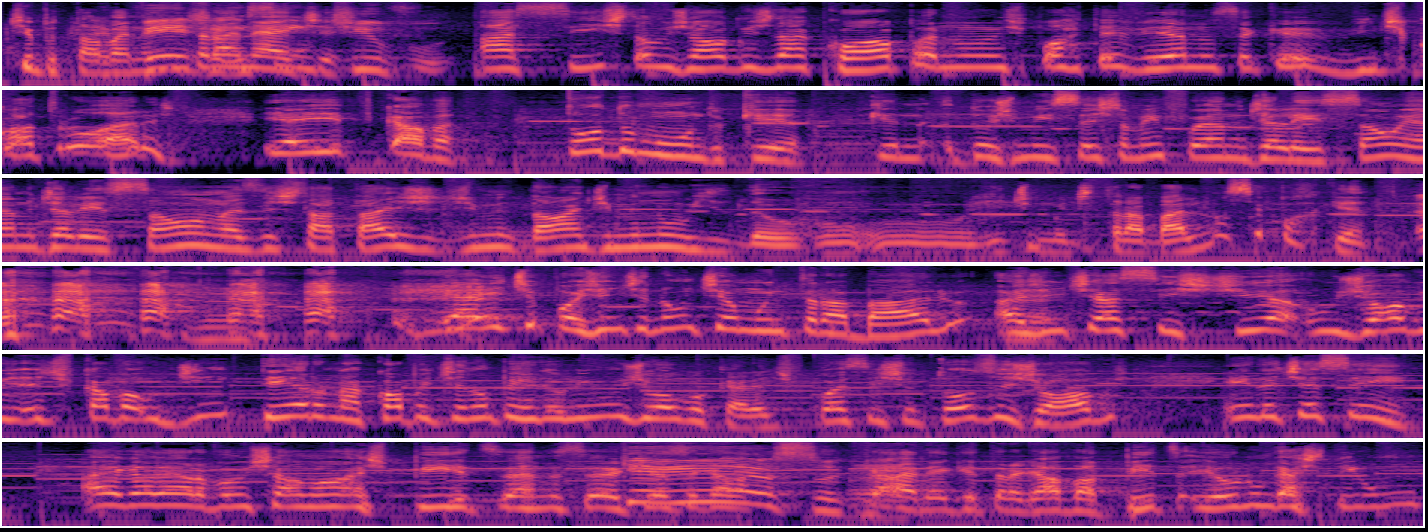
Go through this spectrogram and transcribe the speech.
Tipo, tava É, na veja, intranet. incentivo. Assista os jogos da Copa no Sport TV, não sei o que, 24 horas. E aí ficava todo mundo que. que 2006 também foi ano de eleição, e ano de eleição nas estatais dá uma diminuída o, o ritmo de trabalho, não sei porquê. E aí, tipo, a gente não tinha muito trabalho, a gente assistia os jogos, a gente ficava o dia inteiro na Copa, a gente não perdeu nenhum jogo, cara. A gente ficou assistindo todos os jogos, e ainda tinha assim, aí galera, vamos chamar umas pizzas, não sei o Que que. isso, cara? Cara, que entregava pizza, e eu não gastei um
